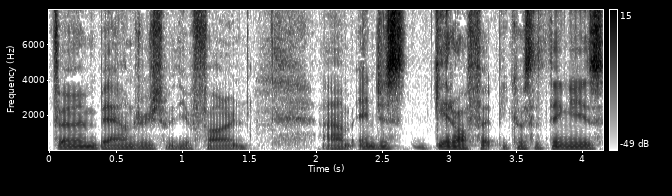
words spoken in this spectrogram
firm boundaries with your phone, um, and just get off it because the thing is,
